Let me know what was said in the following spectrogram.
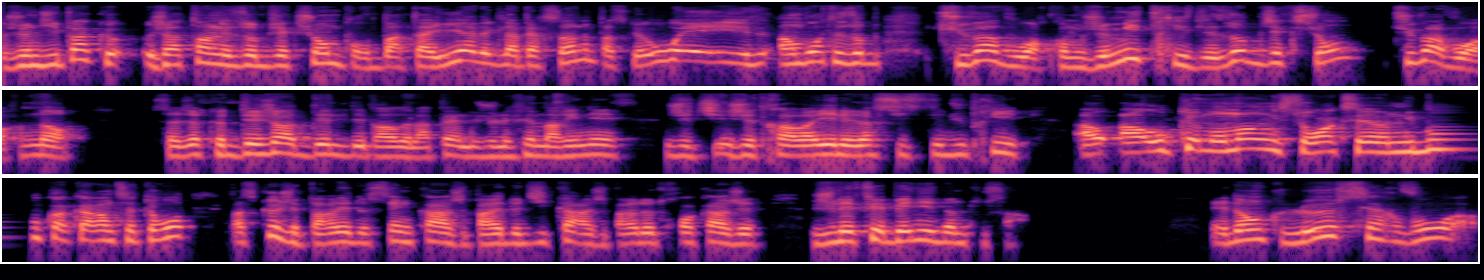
je ne dis pas que j'attends les objections pour batailler avec la personne parce que ouais envoie tes objections. Tu vas voir comme je maîtrise les objections, tu vas voir. Non, c'est-à-dire que déjà dès le départ de l'appel, je l'ai fait mariner, j'ai travaillé l'élasticité du prix. À, à, aucun moment il saura que c'est un e à 47 euros parce que j'ai parlé de 5K, j'ai parlé de 10K, j'ai parlé de 3K, je l'ai fait baigner dans tout ça. Et donc, le cerveau a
